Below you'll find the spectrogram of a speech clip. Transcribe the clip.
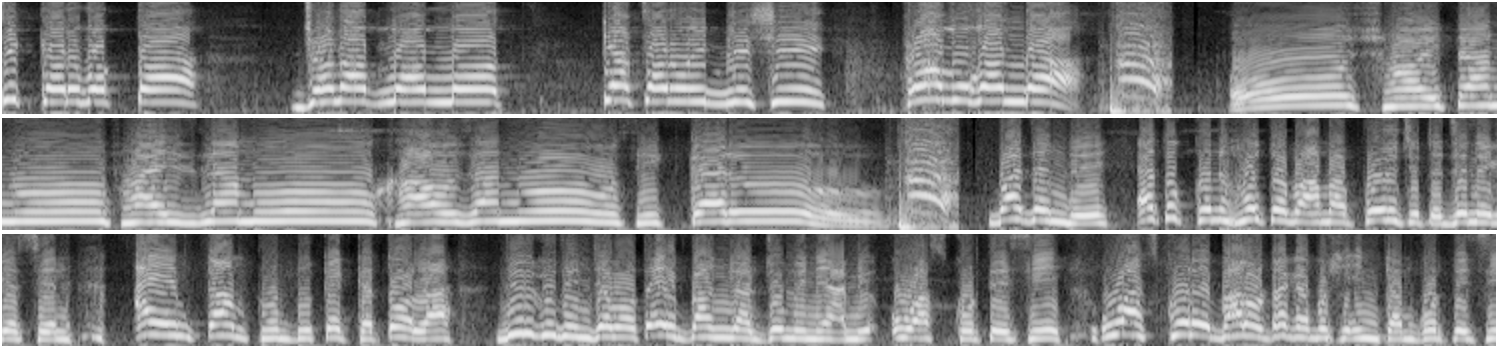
চিক্কার বক্তা, জনাব মোহাম্মদ কেচারু ইবলিশি প্রামুগান্ডা ও শয়তানু ফাইজলামু খাওজানু শিকারু বাজান রে এতক্ষণ হয়তো বা আমার পরিচিত জেনে গেছেন I am come from to Kekatala দীর্ঘদিন যাবত এই বাংলার জমিনে আমি ওয়াজ করতেছি ওয়াজ করে ভালো টাকা পয়সা ইনকাম করতেছি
